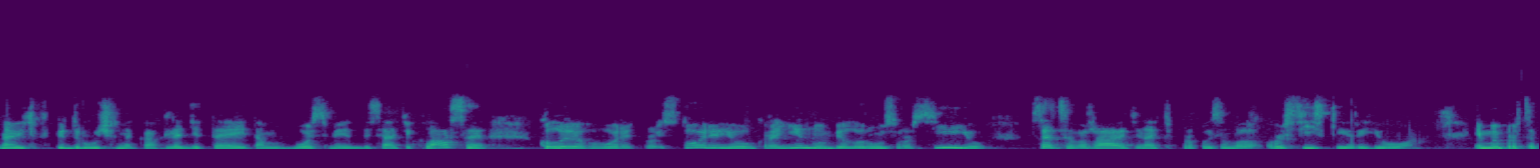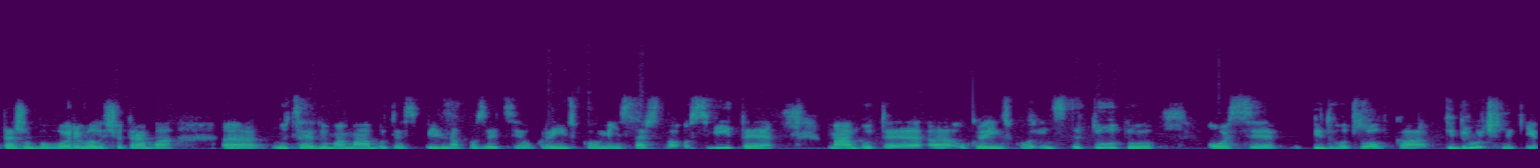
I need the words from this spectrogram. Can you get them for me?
Навіть в підручниках для дітей, там 8-10 класи, коли говорять про історію, Україну, Білорусь, Росію, все це вважають і навіть прописано російський регіон. І ми про це теж обговорювали. Що треба ну це я думаю, має бути спільна позиція Українського міністерства освіти, має бути е, Українського інституту. Ось е, підготовка підручників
